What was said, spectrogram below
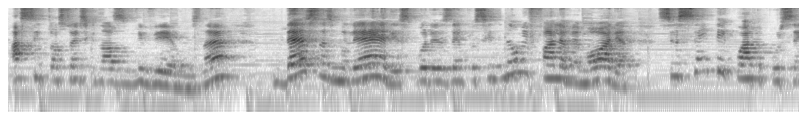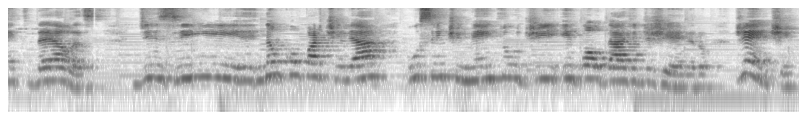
as situações que nós vivemos, né? Dessas mulheres, por exemplo, se não me falha a memória, 64% delas dizem não compartilhar o sentimento de igualdade de gênero. Gente,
